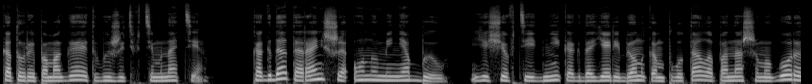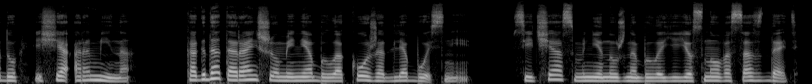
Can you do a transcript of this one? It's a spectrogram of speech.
который помогает выжить в темноте. Когда-то раньше он у меня был, еще в те дни, когда я ребенком плутала по нашему городу, ища Армина. Когда-то раньше у меня была кожа для Боснии. Сейчас мне нужно было ее снова создать,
